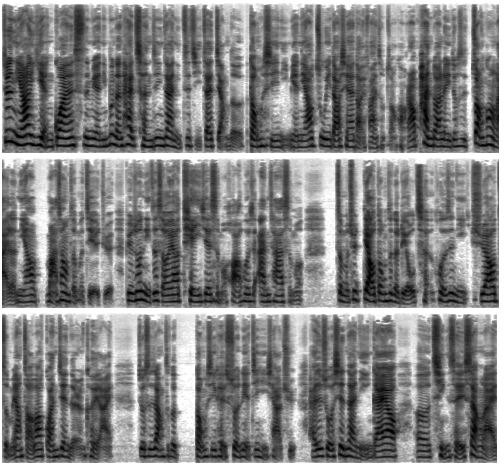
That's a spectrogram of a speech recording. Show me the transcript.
就是你要眼观四面，你不能太沉浸在你自己在讲的东西里面，你要注意到现在到底发生什么状况。然后判断力就是状况来了，你要马上怎么解决。比如说你这时候要填一些什么话，或者是安插什么，怎么去调动这个流程，或者是你需要怎么样找到关键的人可以来，就是让这个。东西可以顺利进行下去，还是说现在你应该要呃请谁上来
